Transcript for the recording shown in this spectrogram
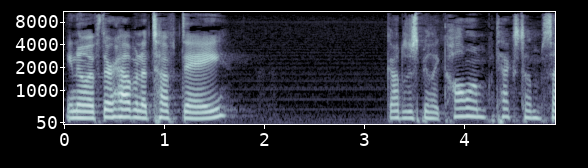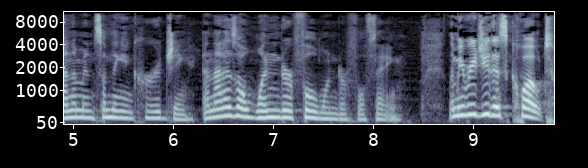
You know, if they're having a tough day, God will just be like, call them, text them, send them in something encouraging. And that is a wonderful, wonderful thing. Let me read you this quote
